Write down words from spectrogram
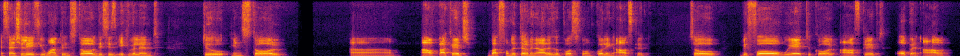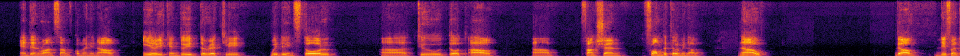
essentially, if you want to install, this is equivalent to install uh, R package, but from the terminal as opposed from calling R script. So before we had to call R script, open R, and then run some command in R. Here you can do it directly with the install uh, to.r uh, function from the terminal. Now, there are different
